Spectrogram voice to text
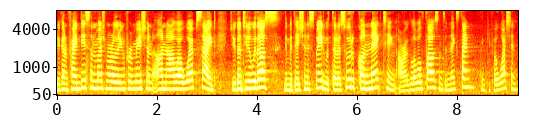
you can find this and much more other information on our website. You continue with us. The invitation is made with Telesur connecting our global thoughts. Until next time, thank you for watching.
